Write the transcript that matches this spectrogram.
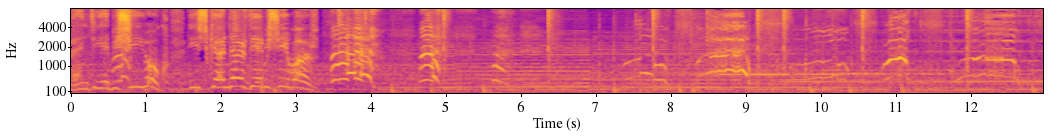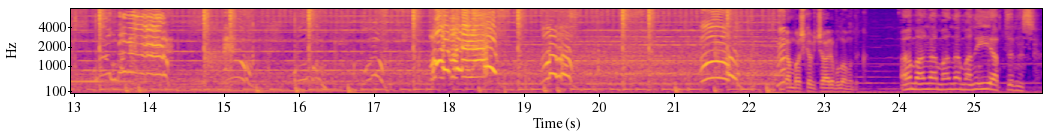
Ben diye bir şey yok. İskender diye bir şey var. başka bir çare bulamadık. Aman aman aman iyi yaptınız.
